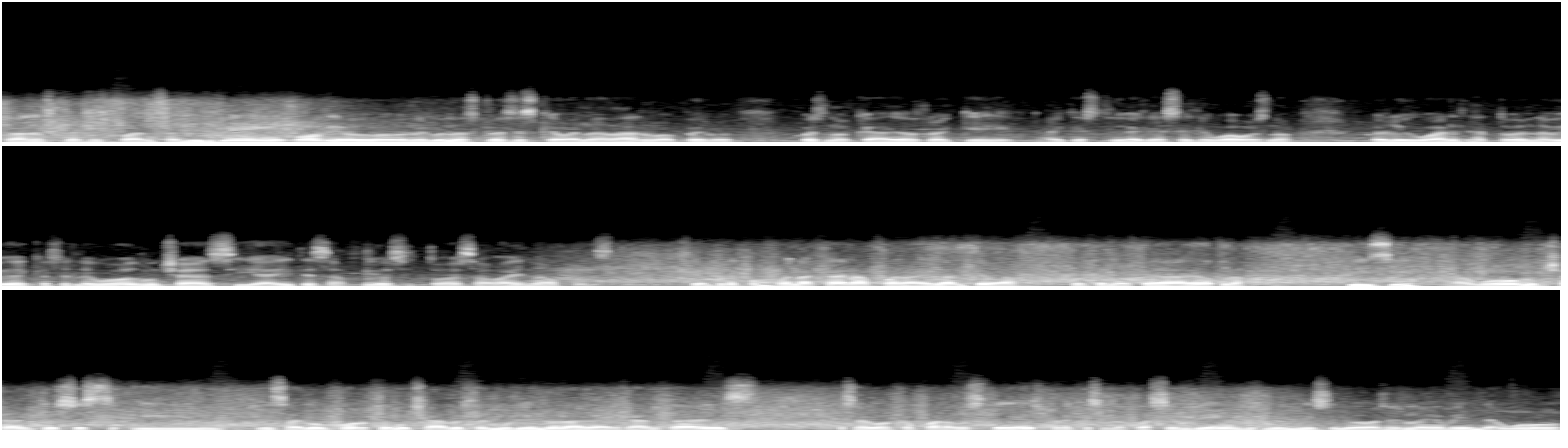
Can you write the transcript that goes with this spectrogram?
todas las clases puedan salir bien, obvio, algunas clases que van a dar, pero pues no queda de otra, que hay que estudiar y hacerle huevos, ¿no? Pero igual, a todo en la vida hay que hacerle huevos muchas, y hay desafíos y toda esa vaina, pues siempre con buena cara para adelante, va, porque no queda de otra. Y sí, a huevo muchas, entonces, y es algo corto, muchas, me estoy muriendo la garganta, es es algo acá para ustedes, para que se la pasen bien. El 2019 va a ser un año bien de agua.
